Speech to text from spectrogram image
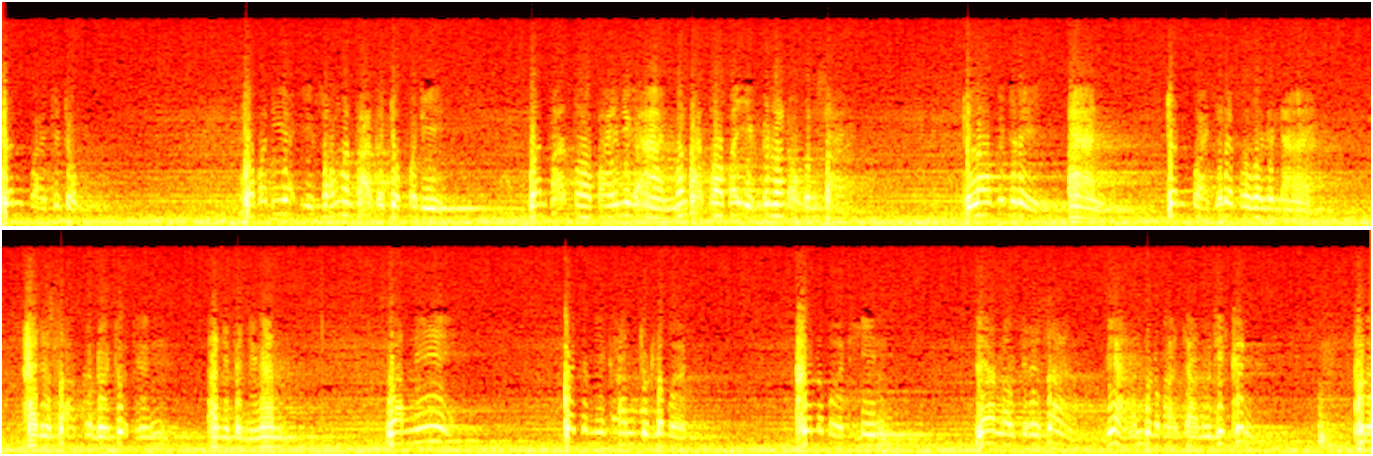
จนกว่าจะจบพอพอดีอีกสองวันพระก็จบพอดี วันพระต่อไปนี่ก็อ่าน วันพระต่อไปอีกเป็นวันออกพรรษาเราก็จะได้อ่านจนกว่าจะได้ภาวนาให้ได้ทราบกันโดยทั่วถึง อันนี้เป็นอย่างนั้น วันนี้ จะมีการจุดระเบิด คือระเบิดหิน แล้วเราจะได้สร้างวิหารบุรพาจารุทิศขึ้น เพื่อ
